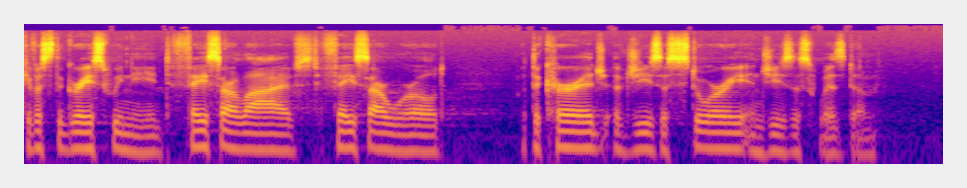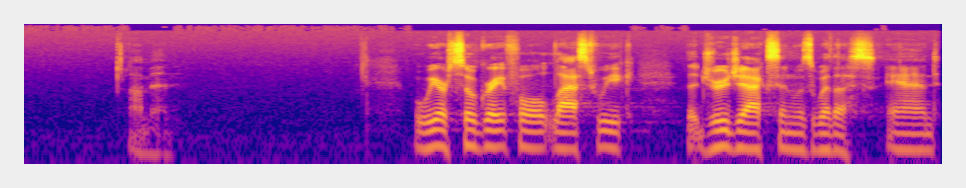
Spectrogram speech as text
Give us the grace we need to face our lives, to face our world with the courage of Jesus' story and Jesus' wisdom. Amen. Well, we are so grateful last week that Drew Jackson was with us, and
